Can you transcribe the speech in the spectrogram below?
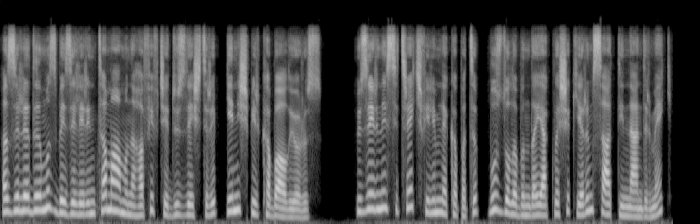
Hazırladığımız bezelerin tamamını hafifçe düzleştirip geniş bir kaba alıyoruz. Üzerine streç filmle kapatıp buzdolabında yaklaşık yarım saat dinlendirmek,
